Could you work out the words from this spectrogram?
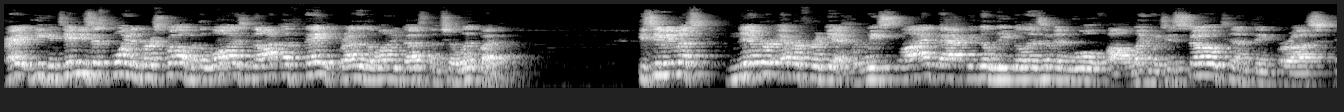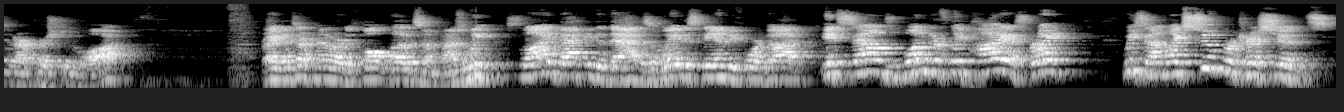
Right? He continues his point in verse 12, but the law is not of faith, rather the one who does them shall live by them. You see, we must never ever forget when we slide back into legalism and rule following, which is so tempting for us in our Christian walk. Right? That's our kind of our default mode sometimes. When we slide back into that as a way to stand before God, it sounds wonderfully pious, right? We sound like super Christians.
